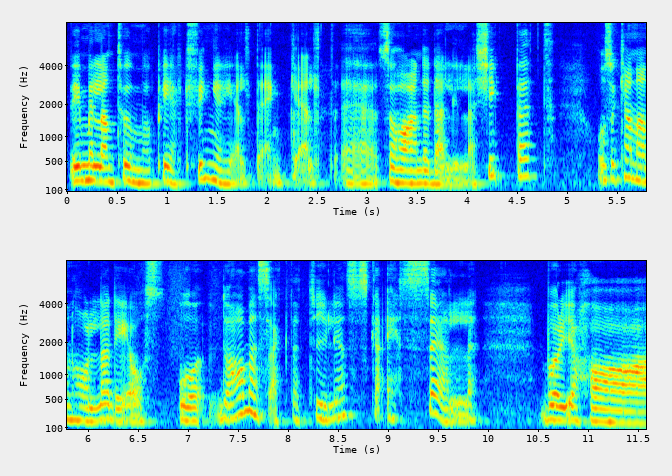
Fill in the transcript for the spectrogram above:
det är mellan tumme och pekfinger helt enkelt. Eh, så har han det där lilla chippet och så kan han hålla det och, och då har man sagt att tydligen så ska SL börja ha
